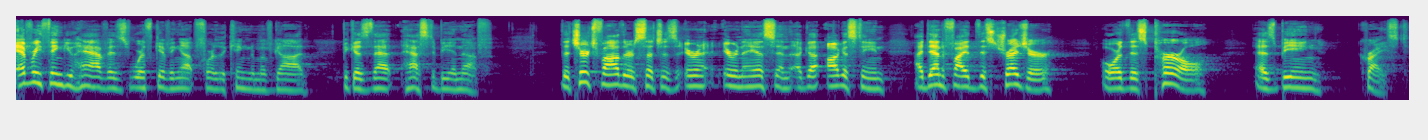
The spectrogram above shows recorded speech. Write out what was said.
everything you have is worth giving up for the kingdom of God because that has to be enough. The church fathers, such as Irenaeus and Augustine, identified this treasure or this pearl as being Christ.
